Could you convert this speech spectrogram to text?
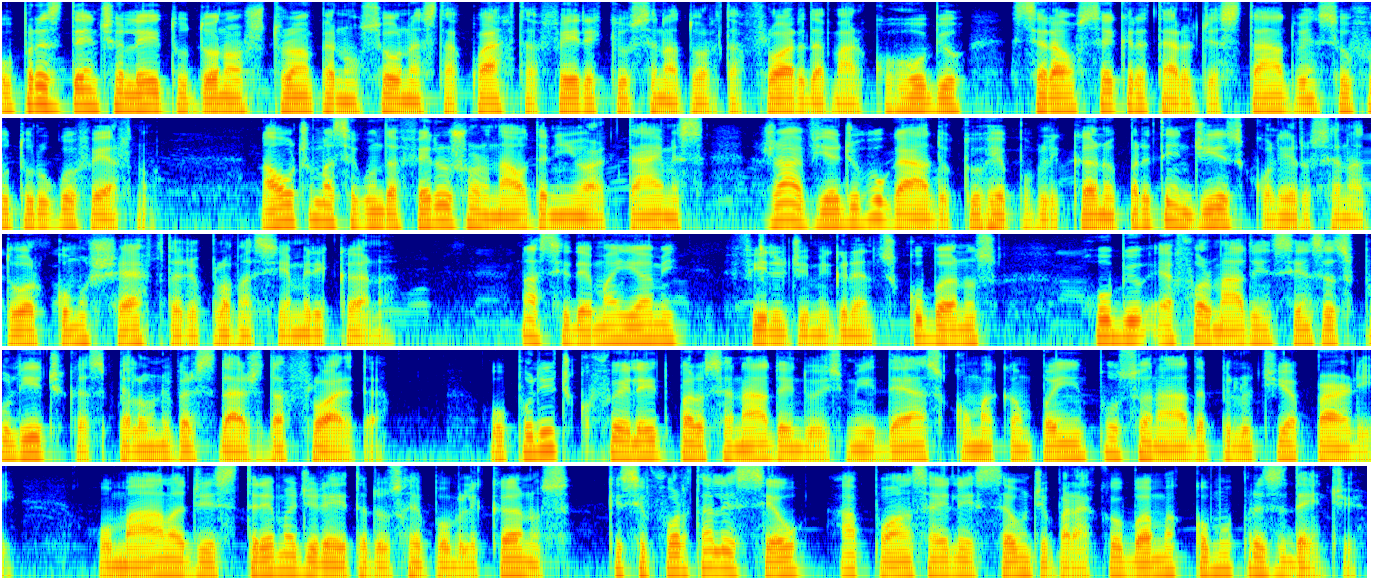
O presidente eleito Donald Trump anunciou nesta quarta-feira que o senador da Flórida, Marco Rubio, será o secretário de Estado em seu futuro governo. Na última segunda-feira, o jornal The New York Times já havia divulgado que o republicano pretendia escolher o senador como chefe da diplomacia americana. Nascido em Miami, filho de imigrantes cubanos, Rubio é formado em ciências políticas pela Universidade da Flórida. O político foi eleito para o Senado em 2010 com uma campanha impulsionada pelo Tea Party, uma ala de extrema-direita dos republicanos que se fortaleceu após a eleição de Barack Obama como presidente.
